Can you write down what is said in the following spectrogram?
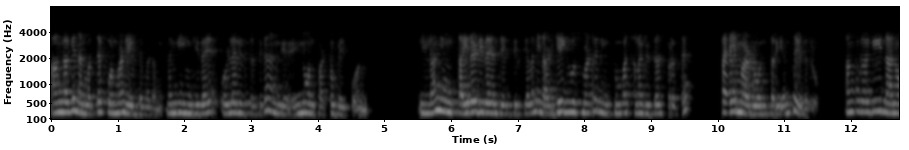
ಹಂಗಾಗಿ ನಾನು ಮತ್ತೆ ಫೋನ್ ಮಾಡಿ ಹೇಳಿದೆ ಮೇಡಮ್ ನನಗೆ ಹಿಂಗಿದೆ, ಒಳ್ಳೆ ರಿಸಲ್ಟ್ ಇದೆ ನನಗೆ ಇನ್ನೂ ಒಂದು ಪಟ್ಟು ಬೇಕು ಅಂತ. ಇಲ್ಲ, ನಿಂಗೆ ಥೈರಾಯ್ಡ್ ಇದೆ ಅಂತ ಹೇಳ್ತಿರ್ತೀಯಲ್ಲ, ನೀನು ಅಡಿಗೆಗೆ ಯೂಸ್ ಮಾಡ್ರೆ ನಿಂಗೆ ತುಂಬಾ ಚೆನ್ನಾಗಿ ರಿಸಲ್ಟ್ ಬರುತ್ತೆ ಟ್ರೈ ಮಾಡು ಒಂದ್ಸರಿ, ಅಂತ ಹೇಳಿದ್ರು. ಹಂಗಾಗಿ ನಾನು,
